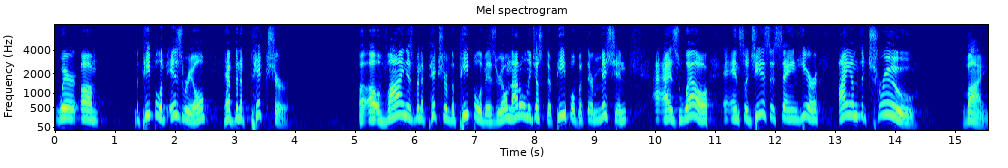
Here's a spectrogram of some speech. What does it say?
where um, the people of Israel have been a picture a, a vine has been a picture of the people of Israel, not only just the people, but their mission as well. And so Jesus is saying here, I am the true vine.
